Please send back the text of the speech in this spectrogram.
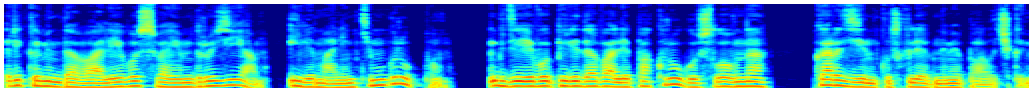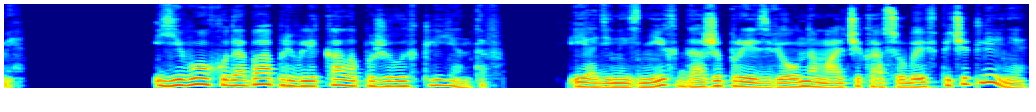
рекомендовали его своим друзьям или маленьким группам, где его передавали по кругу, словно корзинку с хлебными палочками. Его худоба привлекала пожилых клиентов, и один из них даже произвел на мальчика особое впечатление,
